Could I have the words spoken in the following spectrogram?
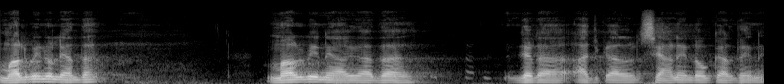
ਮੌਲਵੀ ਨੂੰ ਲਿਆਂਦਾ। ਮੌਲਵੀ ਨੇ ਦਾ ਜਿਹੜਾ ਅੱਜ ਕੱਲ ਸਿਆਣੇ ਲੋਕ ਕਰਦੇ ਨੇ,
